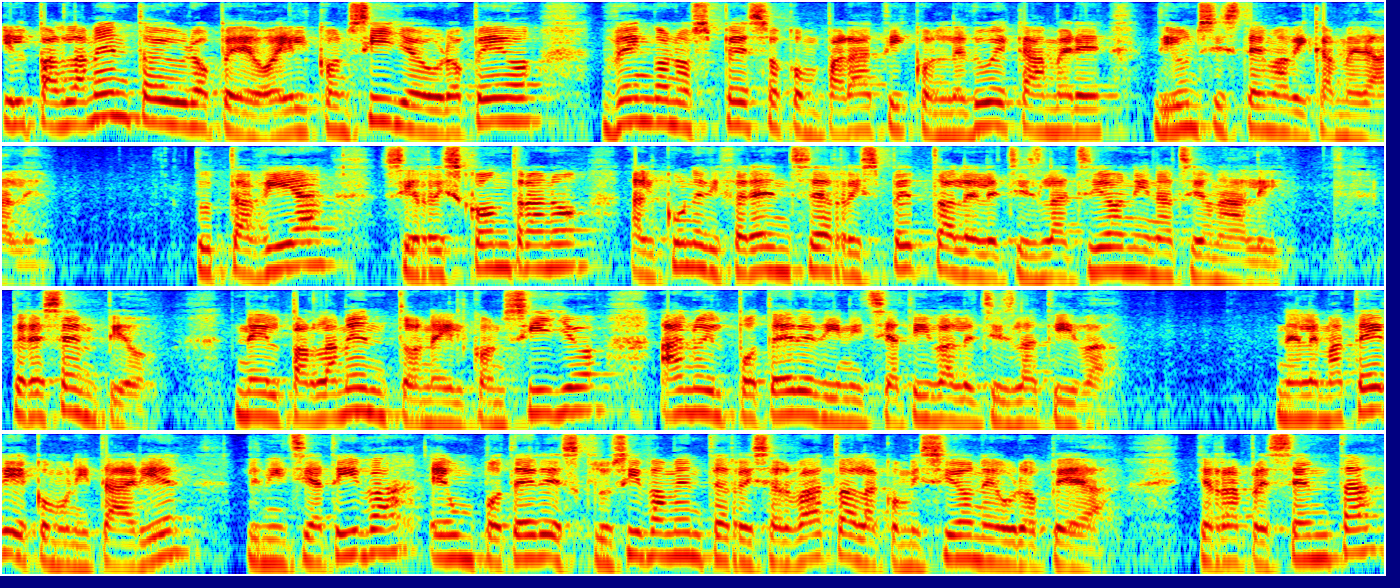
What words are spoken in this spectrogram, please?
Il Parlamento europeo e il Consiglio europeo vengono spesso comparati con le due Camere di un sistema bicamerale. Tuttavia si riscontrano alcune differenze rispetto alle legislazioni nazionali. Per esempio, né il Parlamento né il Consiglio hanno il potere di iniziativa legislativa. Nelle materie comunitarie, l'iniziativa è un potere esclusivamente riservato alla Commissione europea, che rappresenta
